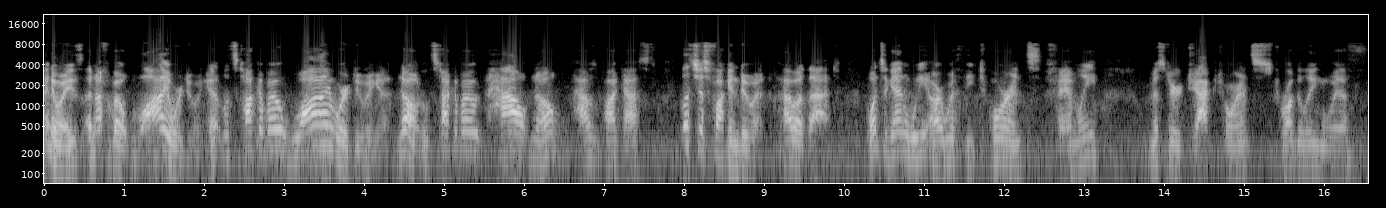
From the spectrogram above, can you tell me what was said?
Anyways, enough about why we're doing it. Let's talk about why we're doing it. No, let's talk about how. No, how's the podcast? Let's just fucking do it. How about that? Once again, we are with the Torrance family. Mr. Jack Torrance struggling with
